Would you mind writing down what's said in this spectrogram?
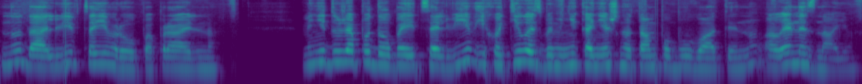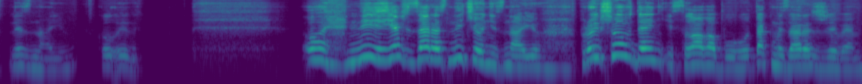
Ну да, Львів це Європа, правильно. Мені дуже подобається Львів і хотілося б мені, звісно, там побувати. Ну, але не знаю, не знаю. Коли... Ой, ні, я ж зараз нічого не знаю. Пройшов день і слава Богу, так ми зараз живемо.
